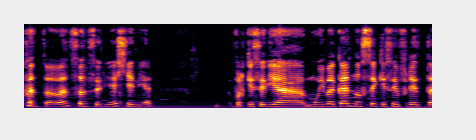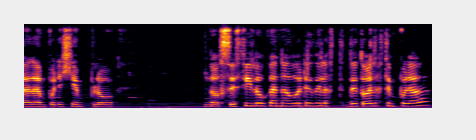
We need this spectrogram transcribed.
cuánto avanzan, sería genial. Porque sería muy bacán, no sé, que se enfrentaran, por ejemplo, no sé si los ganadores de, las, de todas las temporadas,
